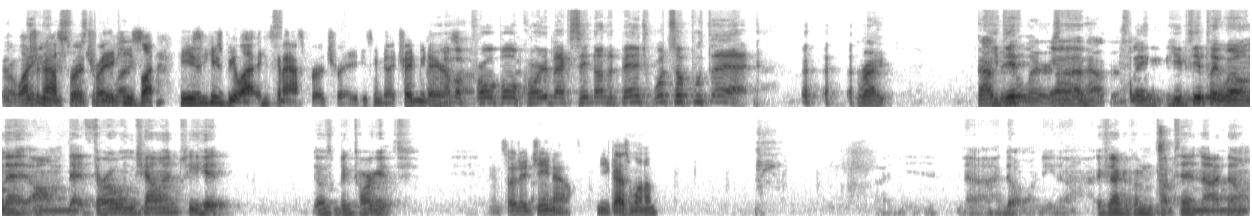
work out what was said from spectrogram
I Or watch think him he's ask for a supposed to be trade. he's like, he's he's be like, he's gonna ask for a trade. He's gonna be like, trade me to I'm a Pro Bowl quarterback sitting on the bench. What's up with that? right. That'd He be did, hilarious if uh, that happened. play, he did play well in that um that throwing challenge. He hit those big targets. And so did Gino. You guys want him? Nah, I don't want Gino. If you're not gonna put him in the top ten, no, I don't.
